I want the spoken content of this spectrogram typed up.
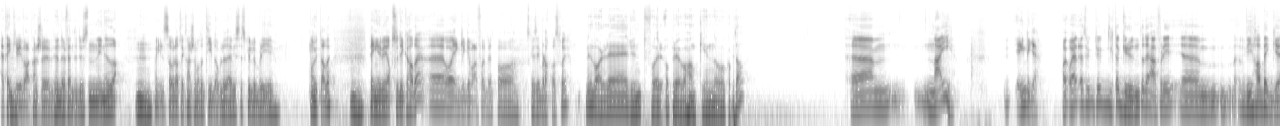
Jeg tenker vi var kanskje 150 000 inni det, da. Og innså vel at vi kanskje måtte tidoble det hvis det skulle bli noe ut av det. Penger vi absolutt ikke hadde, eh, og egentlig ikke var forberedt på skal vi si, blakke oss for. Men var dere rundt for å prøve å hanke inn noe kapital? Um, nei, egentlig ikke. Og, jeg, jeg tror Litt av grunnen til det er fordi eh, vi har begge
